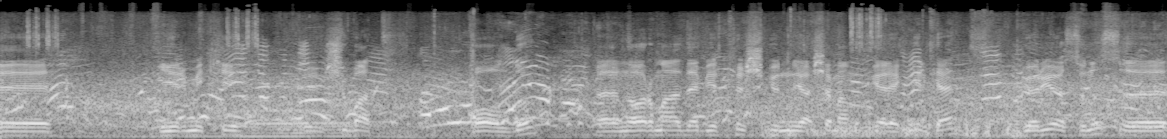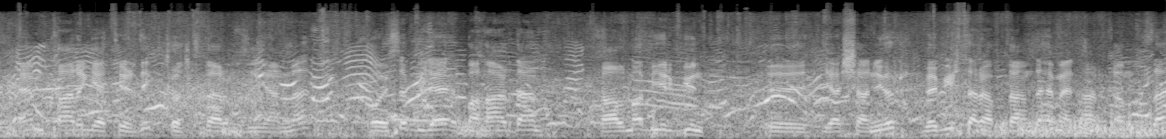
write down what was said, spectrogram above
eee 22 Şubat oldu. Ee, Normalde bir kış günü yaşamamız gerekirken görüyorsunuz e, hem karı getirdik çocuklarımızın yanına. Oysa bile bahardan kalma bir gün e, yaşanıyor ve bir taraftan da hemen arkamızda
